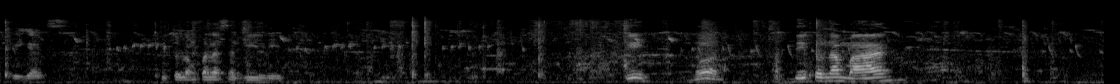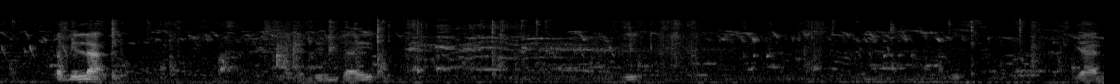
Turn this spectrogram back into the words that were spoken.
Okay guys. Dito lang pala sa gilid. Okay. Ganun. Dito naman kabila. Ganun din guys. Okay. Yan.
